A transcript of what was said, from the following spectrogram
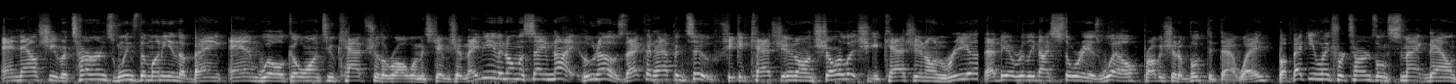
And now she returns, wins the Money in the Bank, and will go on to capture the Raw Women's Championship. Maybe even on the same night. Who knows? That could happen too. She could cash in on Charlotte. She could cash in on Rhea. That'd be a really nice story as well. Probably should have booked it that way. But Becky Lynch returns on SmackDown,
